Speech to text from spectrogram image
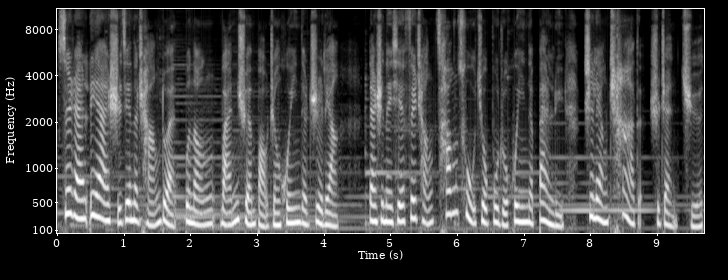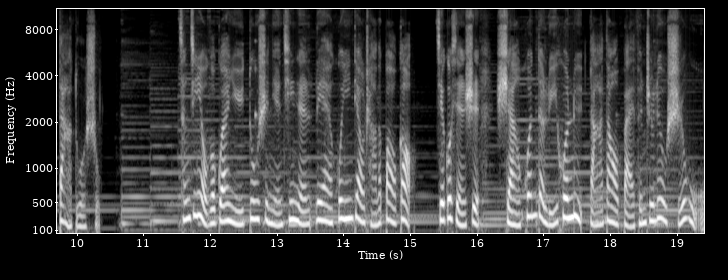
虽然恋爱时间的长短不能完全保证婚姻的质量。但是那些非常仓促就步入婚姻的伴侣，质量差的是占绝大多数。曾经有个关于都市年轻人恋爱婚姻调查的报告，结果显示闪婚的离婚率达到百分之六十五。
